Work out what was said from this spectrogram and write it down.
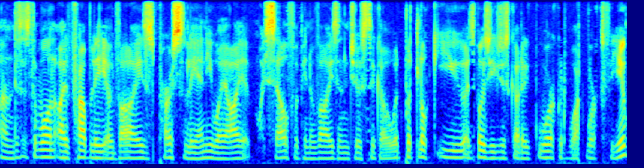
and this is the one I'd probably advise personally anyway. I myself have been advising just to go with, but look, you I suppose you just got to work with what works for you.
